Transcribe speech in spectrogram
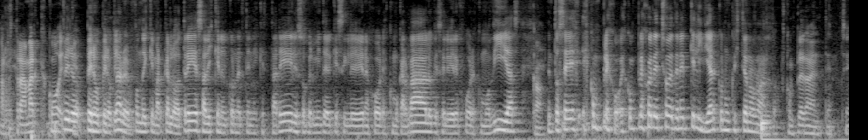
Arrastraba marcas como este. pero, pero, pero claro, en el fondo hay que marcarlo a tres, sabéis que en el corner tenéis que estar él, eso permite que se le liberen jugadores como Carvalho, que se liberen jugadores como Díaz. Claro. Entonces es, es complejo, es complejo el hecho de tener que lidiar con un Cristiano Ronaldo. Completamente, sí.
